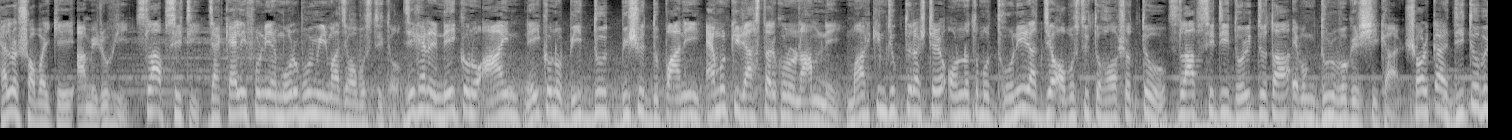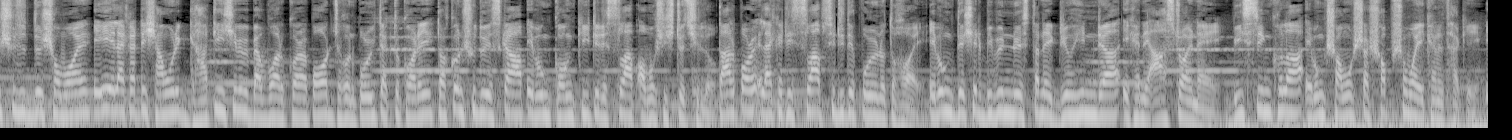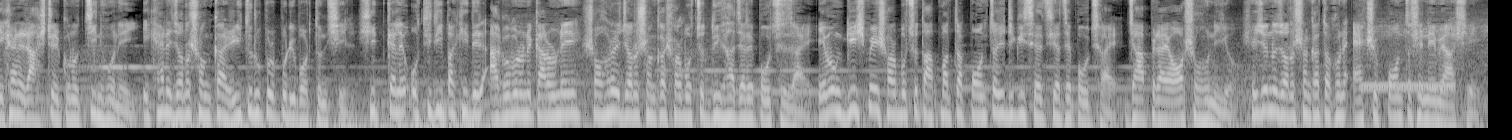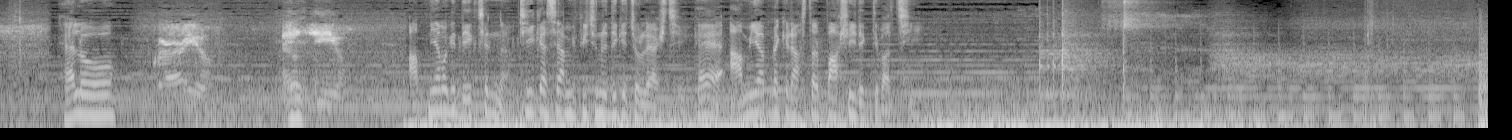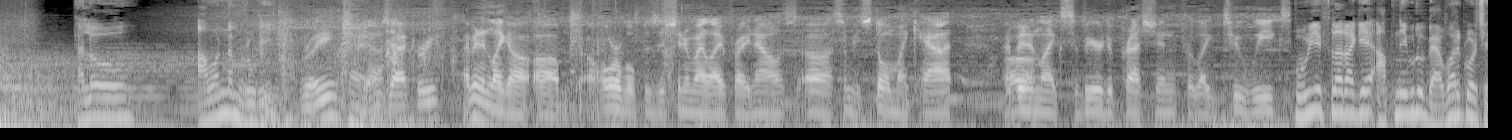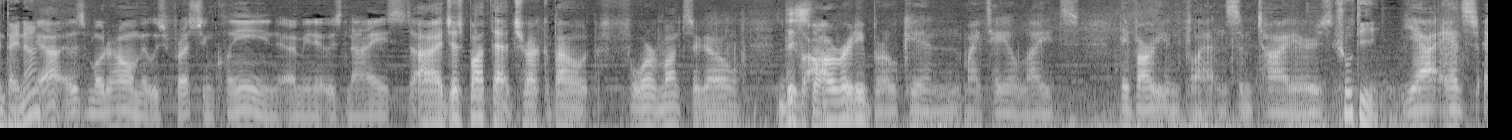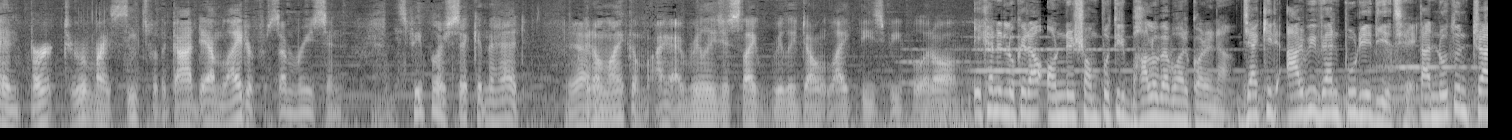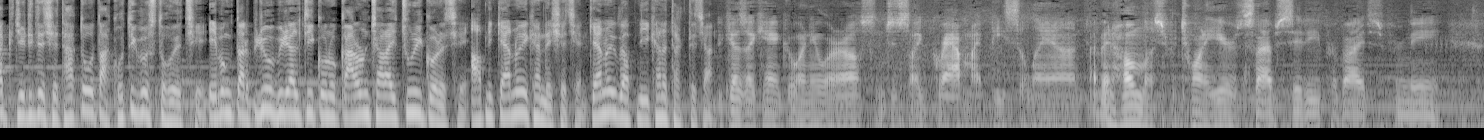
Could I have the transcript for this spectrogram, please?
Hello সবাইকে, আমি Ruhi. Slab city, যা ক্যালিফোর্নিয়ার মরুভূমির মাঝে অবস্থিত। যেখানে নেই কোনো আইন, নেই কোনো বিদ্যুৎ, বিশুদ্ধ পানি, এমনকি রাস্তার কোনো নাম নেই। মার্কিন যুক্তরাষ্ট্রের অন্যতম ধনী রাজ্যে অবস্থিত হওয়া সত্ত্বেও স্লাব সিটি দরিদ্রতা এবং দুর্ভোগের শিকার। সরকার দ্বিতীয় বিশ্বযুদ্ধের সময় এই এলাকাটি সামরিক ঘাঁটি হিসেবে ব্যবহার করার পর যখন পরিত্যক্ত করে, তখন শুধু স্ক্রাপ এবং কংক্রিটের স্ল্যাব অবশিষ্ট ছিল। তারপর এলাকাটি স্লাব সিটিতে পরিণত হয় এবং দেশের বিভিন্ন স্থানের গৃহহীনরা এখানে আশ্রয় নেয়। বিশৃঙ্খলা এবং সমস্যা সবসময় এখানে থাকে। এখানে রাষ্ট্রের কোনো চিহ্ন নেই। এখানে জনসংখ্যা ঋতুর উপর পরিবর্তনশীল। শীতকালে অতিথি পাখিদের আগমনের কারণে শহরের জনসংখ্যা সর্বোচ্চ দুই হাজারে পৌঁছে যায় এবং গ্রীষ্মে সর্বোচ্চ তাপমাত্রা পঞ্চাশ ডিগ্রি সেলসিয়াসে পৌঁছায় যা প্রায় অসহনীয়। সেই জন্য জনসংখ্যা তখন একশো পঞ্চাশে নেমে আসে। হ্যালো. আপনি আমাকে দেখছেন না? ঠিক আছে আমি পিছনের দিকে চলে আসছি। হ্যাঁ আমি আপনাকে রাস্তার পাশেই দেখতে পাচ্ছি। হ্যালো আমার নাম রবি Really? Hey. I'm Zachary. I've been in like a, a, a horrible position in my life right now. Uh, somebody stole my cat. I've been in like severe depression for like two weeks. পুড়িয়ে ফেলার আগে আপনি এগুলো ব্যবহার করেছেন তাই না Yeah, it was a motorhome. It was fresh and clean. I mean, it was nice. I just bought that truck about four months ago. They've truck? already broken my tail lights. They've already flattened some tires. Shorty. Yeah, and and burnt two of my seats with a goddamn lighter for some reason. These people are sick in the head. Yeah. I don't like them. I, I really just like really don't like these people at all. এখানে লোকেরা অন্যের সম্পত্তির ভালো ব্যবহার করে না জ্যাকির আরবি van পুড়িয়ে দিয়েছে তার নতুন ট্রাক যেটিতে সে থাকতো তা ক্ষতিগ্রস্ত হয়েছে এবং তার প্রিয় বিড়ালটি কোনো কারণ ছাড়াই চুরি করেছে আপনি কেন এখানে এসেছেন কেনই বা আপনি এখানে থাকতে চান Because I can't go anywhere else and just like grab my piece of land. I've been homeless for 20 years. Slab City provides for me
